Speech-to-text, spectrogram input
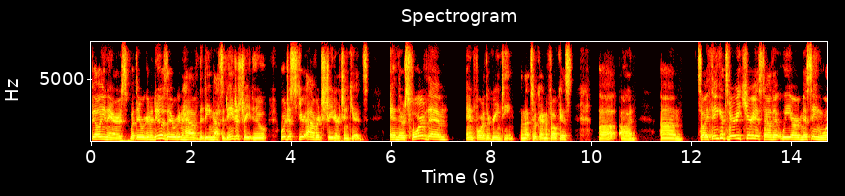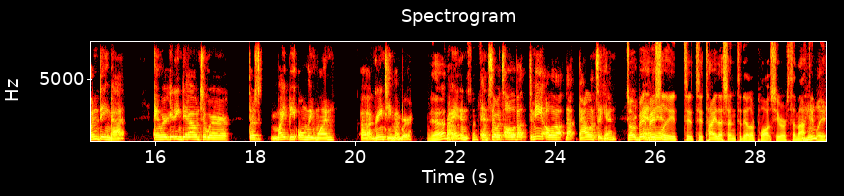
billionaires, what they were going to do is they were going to have the Dingbats of Danger Street, who were just your average street urchin kids. And there's four of them and four of the green team, and that's what kind of focused uh, on. Um, so I think it's very curious now that we are missing one dingbat, and we're getting down to where there's might be only one uh, green team member, Yeah, no, right? And and so it's all about to me all about that balance again. So ba- And then- basically, to to tie this into the other plots here thematically,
